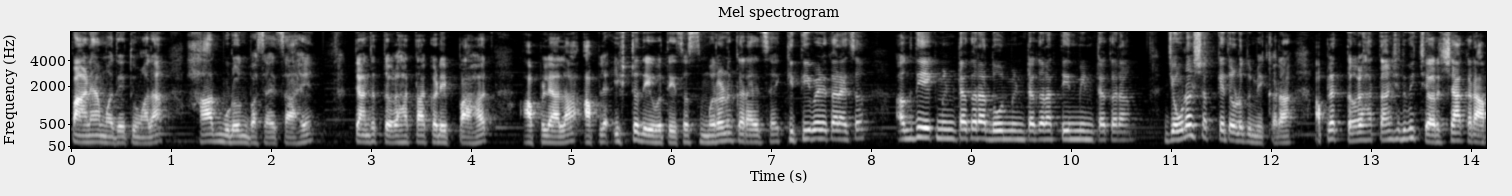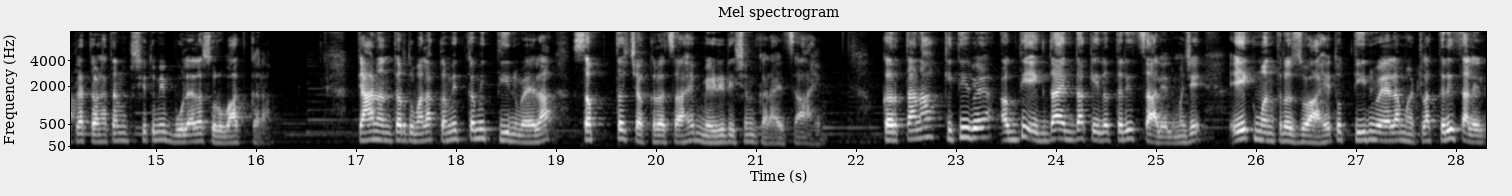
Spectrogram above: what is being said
पाण्यामध्ये तुम्हाला हात बुडवून बसायचा आहे. त्यांच्या तळहाताकडे पाहत आपल्याला आपल्या इष्टदेवतेचं स्मरण करायचं आहे. किती वेळ करायचं? अगदी एक मिनटं करा दोन मिनटं करा तीन मिनटं करा. जेवढं शक्य तेवढं तुम्ही करा. आपल्या तळहातांशी तुम्ही चर्चा करा. आपल्या तळहातांशी तुम्ही बोलायला सुरुवात करा. त्यानंतर तुम्हाला कमीत कमी तीन वेळेला सप्तचक्रचं आहे मेडिटेशन करायचं आहे. करताना किती वेळ? अगदी एकदा एकदा केलं तरी चालेल. म्हणजे एक मंत्र जो आहे तो तीन वेळेला म्हटला तरी चालेल.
